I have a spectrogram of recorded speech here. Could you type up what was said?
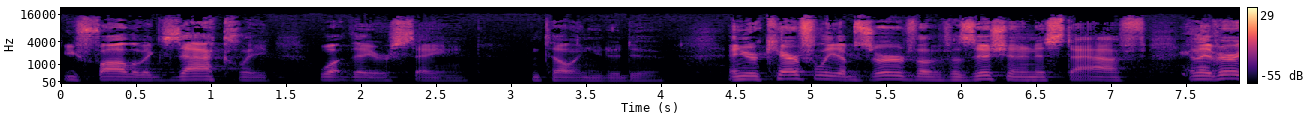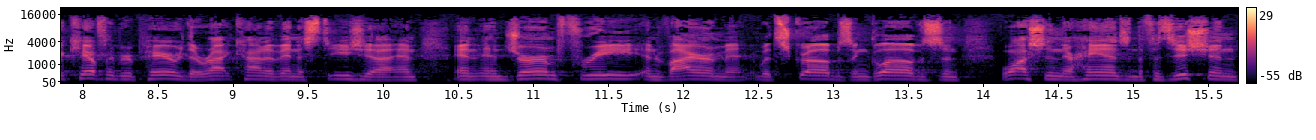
You follow exactly what they are saying and telling you to do. And you're carefully observed by the physician and his staff, and they very carefully prepare the right kind of anesthesia and, and, and germ free environment with scrubs and gloves and washing their hands, and the physician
